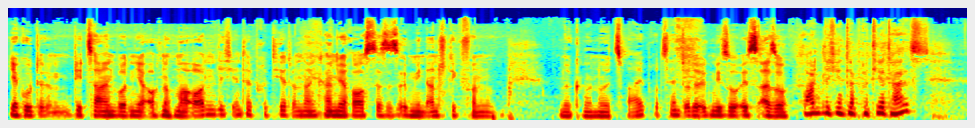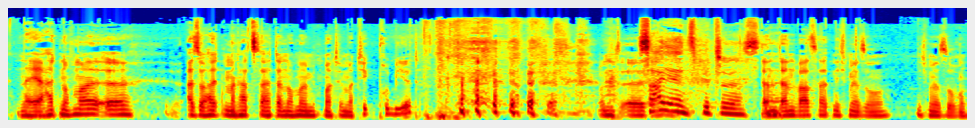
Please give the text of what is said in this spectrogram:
Ja gut, ähm, die Zahlen wurden ja auch nochmal ordentlich interpretiert und dann kam ja raus, dass es irgendwie ein Anstieg von 0,02 Prozent oder irgendwie so ist. Also, Ordentlich interpretiert heißt? naja, halt nochmal, äh, also halt, man hat es da halt dann nochmal mit Mathematik probiert. und äh, dann, Science, bitches. dann, dann war es halt nicht mehr so, nicht mehr so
